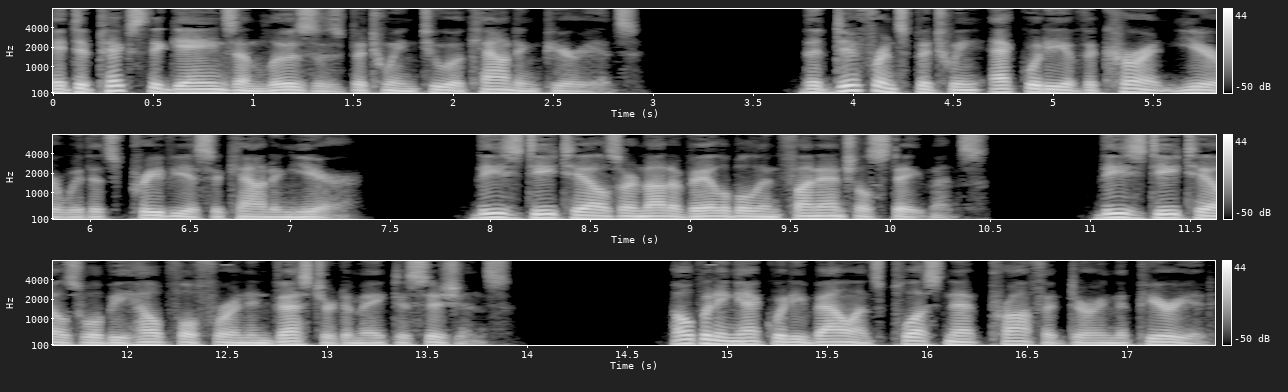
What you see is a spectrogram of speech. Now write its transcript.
It depicts the gains and losses between two accounting periods. The difference between equity of the current year with its previous accounting year. These details are not available in financial statements. These details will be helpful for an investor to make decisions. Opening equity balance plus net profit during the period,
